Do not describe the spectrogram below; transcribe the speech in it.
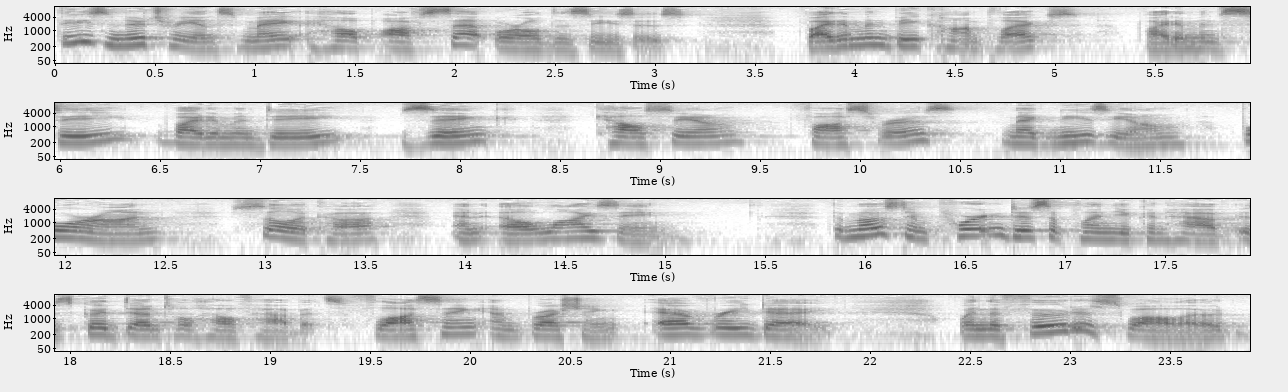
These nutrients may help offset oral diseases. Vitamin B complex, vitamin C, vitamin D, zinc, calcium, phosphorus, magnesium, boron, silica, and L-lysine. The most important discipline you can have is good dental health habits, flossing and brushing every day. When the food is swallowed,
